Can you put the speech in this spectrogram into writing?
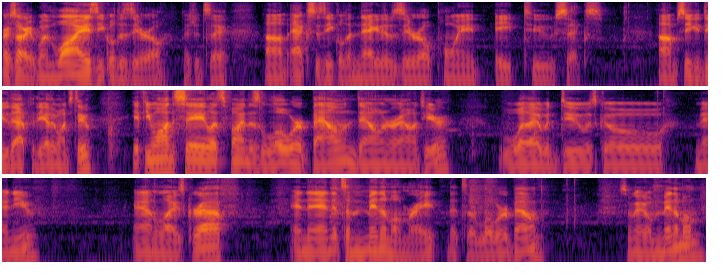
or sorry, when y is equal to zero, I should say, um, x is equal to negative 0.826. Um, so you could do that for the other ones too. If you want to say, let's find this lower bound down around here, what I would do is go menu, analyze graph, and then it's a minimum, right? That's a lower bound. So I'm going to go minimum.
